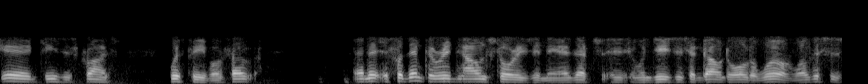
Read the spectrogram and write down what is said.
share Jesus Christ with people. So, and it, for them to read their own stories in there, that's uh, when Jesus had gone to all the world. Well, this is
